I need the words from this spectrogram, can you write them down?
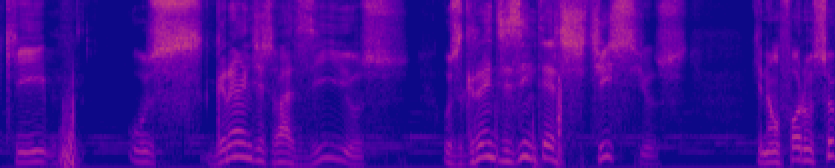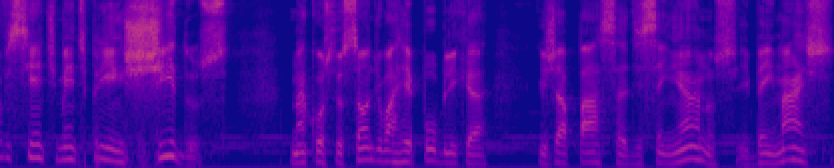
que os grandes vazios, os grandes interstícios que não foram suficientemente preenchidos na construção de uma república que já passa de 100 anos e bem mais,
